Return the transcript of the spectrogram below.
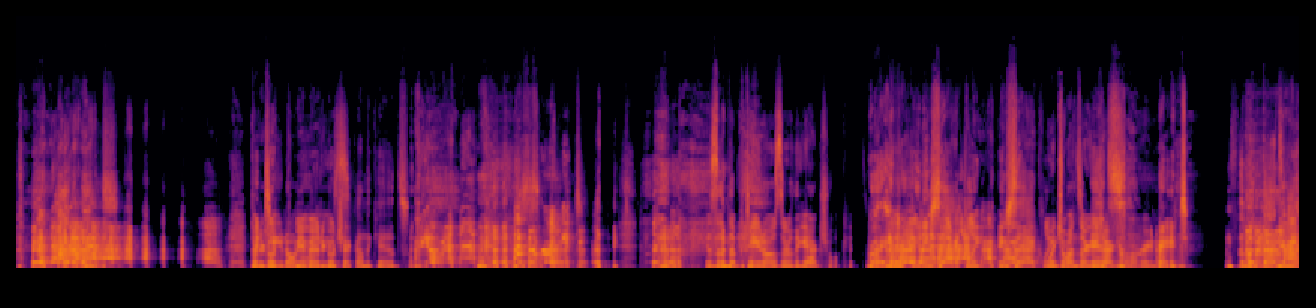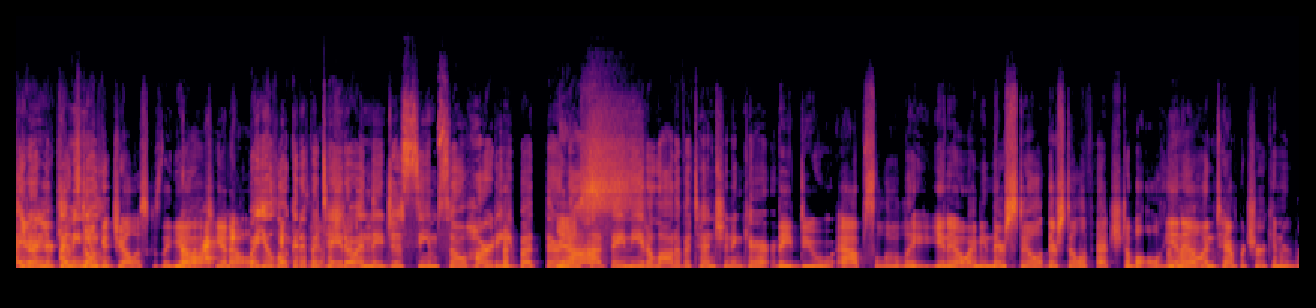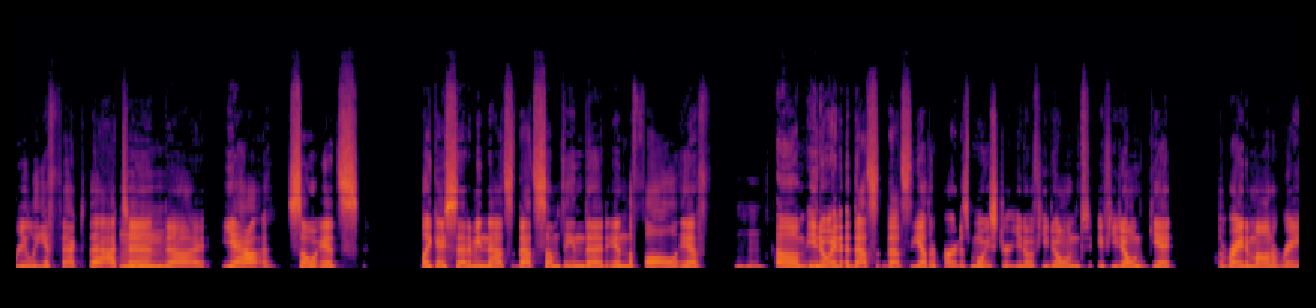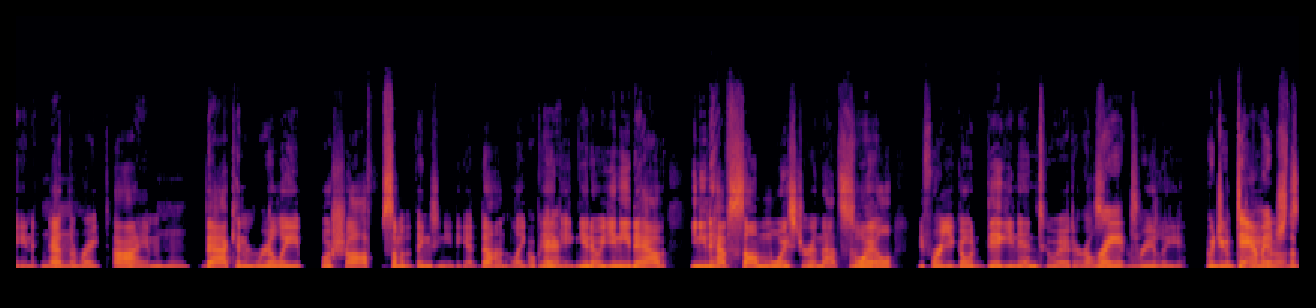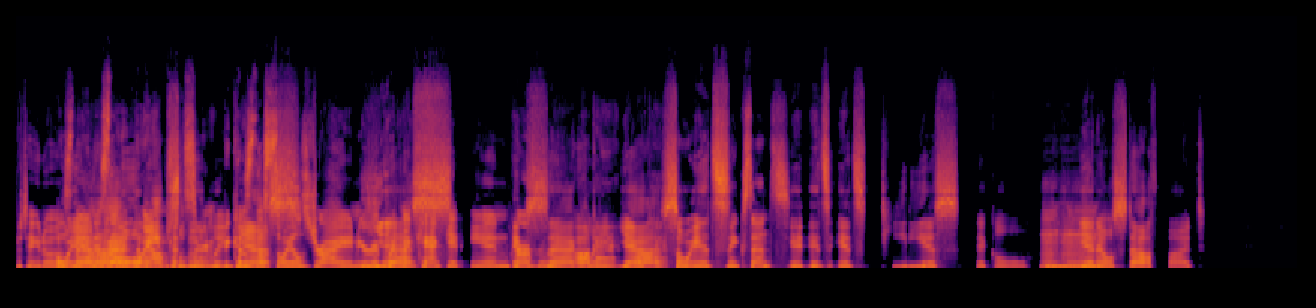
better go, Potato we better go check on the kids Yeah, right. Is it the potatoes or the actual kids? right right exactly exactly Which ones are you It's- talking about right now? right but that's, your, I your, didn't- I kids mean, don't you- get jealous because they get No. it, you know. But you look at a They potato and they just seem so hardy, but they're Yes. not. They need a lot of attention and care. They do absolutely. You know, I mean, they're still they're still a vegetable. You Uh-huh. know, and temperature can really affect that. Mhm. And uh, yeah, so it's like I said. I mean, that's that's something that in the fall, if Mhm. um, you know, it, that's that's the other part is moisture. You know, if you don't if you don't get the right amount of rain at the Mhm. right time, Mhm. that can really push off some of the things you need to get done, like Okay. digging. You know, you need to have you need to have some moisture in that Uh-huh. soil before you go digging into it, or else Right. could really. Would you The damage the potatoes? Oh, then? yeah. Is that Oh, the main concern? absolutely. Because the soil's dry and your equipment can't get in properly? Exactly. Okay. Yeah. okay. So it's Makes sense. it, it's it's tedious, fickle, Mhm. you know, stuff, but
